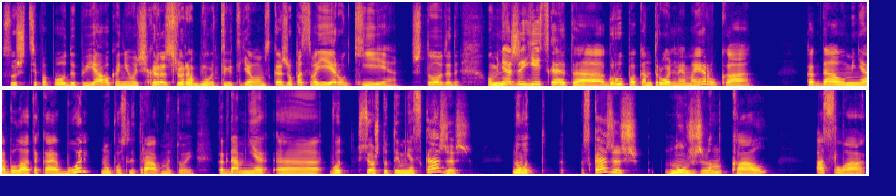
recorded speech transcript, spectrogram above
Слушайте, по поводу пиявок, они очень хорошо работают, я вам скажу, по своей руке. Что вот это? У меня же есть эта группа контрольная, моя рука. Когда у меня была такая боль, ну, после травмы той, когда мне э, вот все, что ты мне скажешь, ну, вот скажешь, нужен кал осла,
